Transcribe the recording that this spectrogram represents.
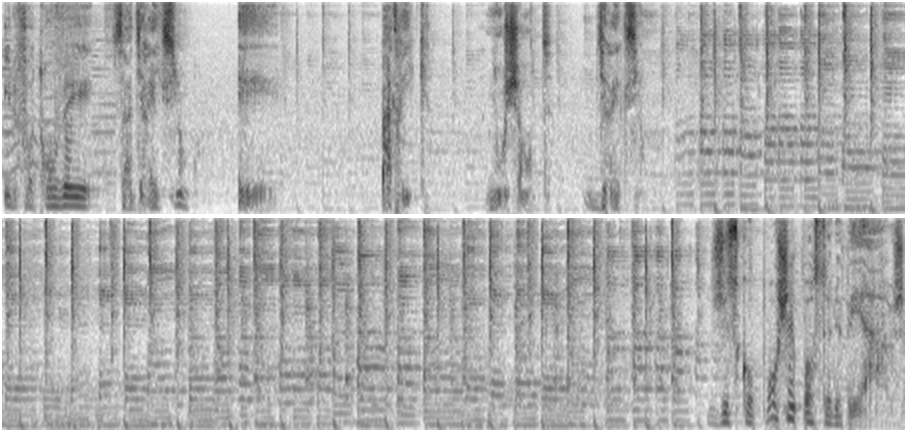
Il faut trouver sa direction. Et Patrick nous chante direction. Jusqu'au prochain poste de péage.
